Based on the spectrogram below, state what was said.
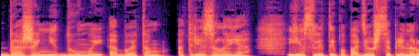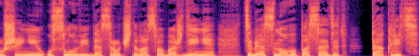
даже не думай об этом», — отрезала я. «Если ты попадешься при нарушении условий досрочного освобождения, тебя снова посадят, так ведь?»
